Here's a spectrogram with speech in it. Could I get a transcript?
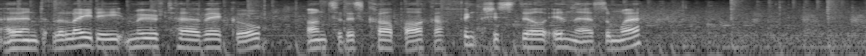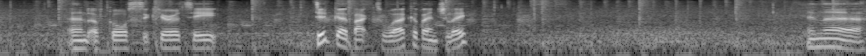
And the lady moved her vehicle onto this car park. I think she's still in there somewhere. And of course, security did go back to work eventually. In there.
